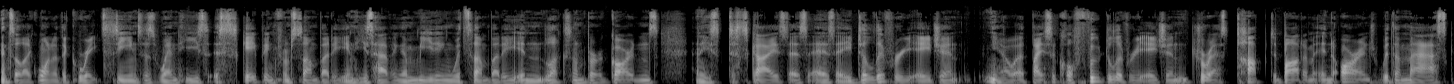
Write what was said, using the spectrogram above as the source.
And so, like one of the great scenes is when he's escaping from somebody and he's having a meeting with somebody in Luxembourg Gardens, and he's disguised as as a delivery agent, you know, a bicycle food delivery agent, dressed top to bottom in orange with a mask,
